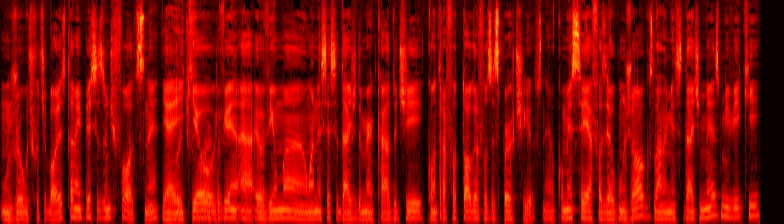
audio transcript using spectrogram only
um jogo de futebol, eles também precisam de fotos, né? E aí que eu, eu vi, a, eu vi uma, uma necessidade do mercado de encontrar fotógrafos esportivos, né? Eu comecei a fazer alguns jogos lá na minha cidade mesmo e vi que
